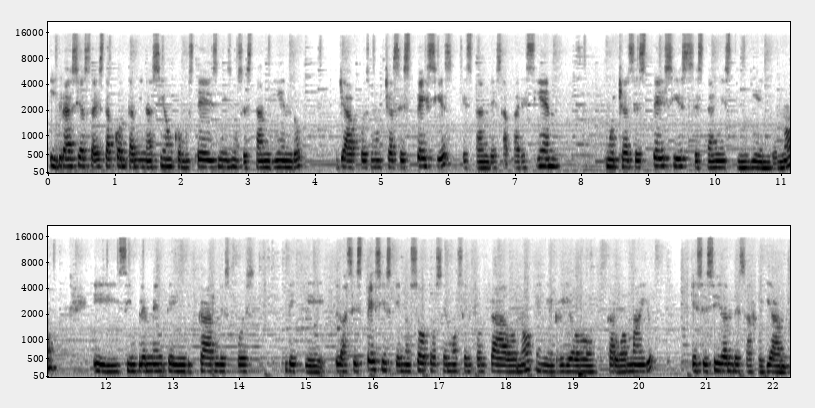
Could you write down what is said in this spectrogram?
Y gracias a esta contaminación, como ustedes mismos están viendo, ya pues muchas especies están desapareciendo, muchas especies se están extinguiendo, ¿no? Y simplemente indicarles pues de que las especies que nosotros hemos encontrado, ¿no? En el río Caruamayo, que se sigan desarrollando.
